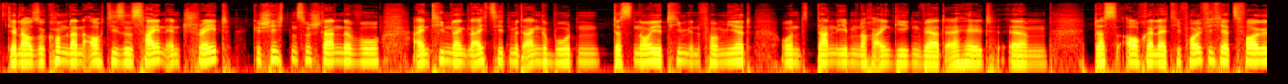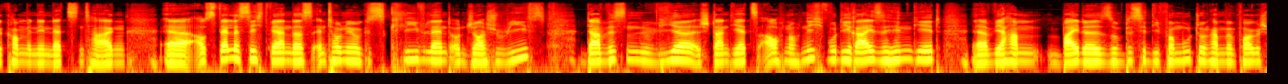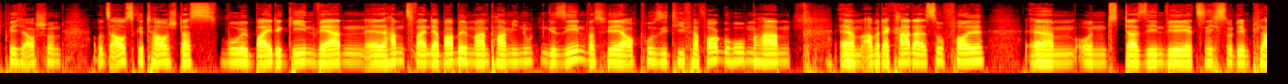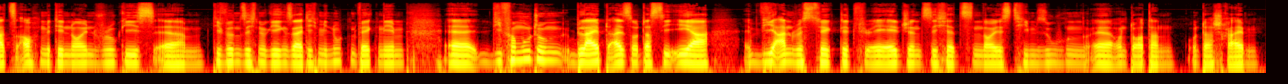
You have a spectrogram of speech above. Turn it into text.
Genau, so kommen dann auch diese Sign-and-Trade Geschichten zustande, wo ein Team dann gleichzieht mit Angeboten, das neue Team informiert und dann eben noch einen Gegenwert erhält. Ähm, das auch relativ häufig jetzt vorgekommen in den letzten Tagen. Äh, aus Dallas Sicht wären das Antonio Cleveland und Josh Reeves. Da wissen wir, stand jetzt auch noch nicht, wo die Reise hingeht. Äh, wir haben beide so ein bisschen die Vermutung, haben wir im Vorgespräch auch schon uns ausgetauscht, dass wohl beide gehen werden. Äh, haben zwar in der Bubble mal ein paar Minuten gesehen, was wir ja auch positiv hervorgehoben haben, ähm, aber der Kader ist so voll, ähm, und da sehen wir jetzt nicht so den Platz, auch mit den neuen Rookies. Ähm, die würden sich nur gegenseitig Minuten wegnehmen. Äh, die Vermutung bleibt also, dass sie eher wie Unrestricted Free Agents sich jetzt ein neues Team suchen äh, und dort dann unterschreiben.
